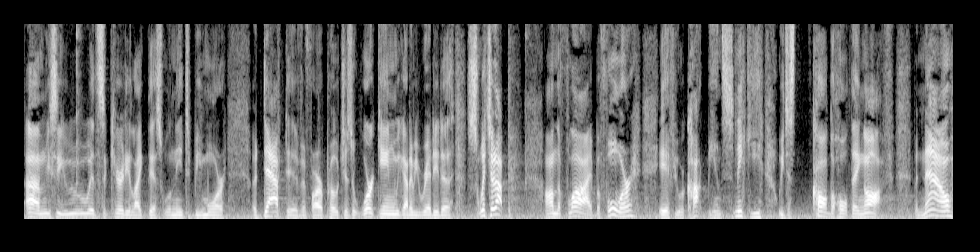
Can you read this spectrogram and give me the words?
um, you see, with security like this, we'll need to be more adaptive. If our approach isn't working, we gotta be ready to switch it up on the fly. Before, if you were caught being sneaky, we just called the whole thing off. But now,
